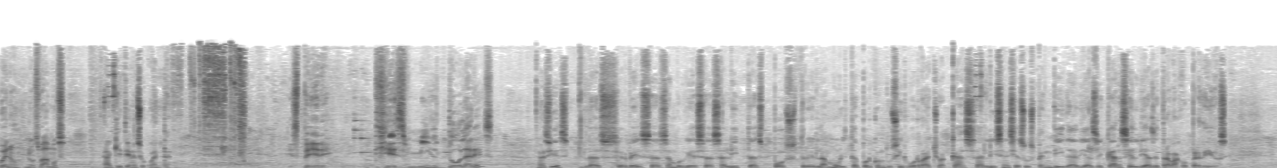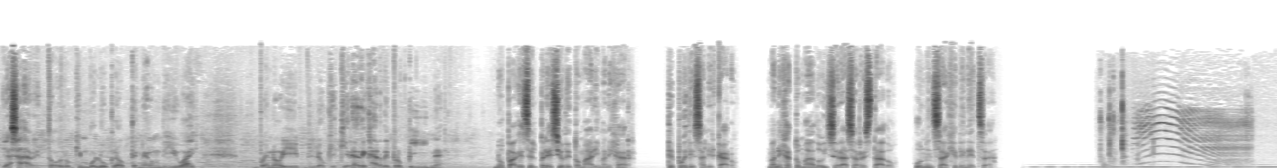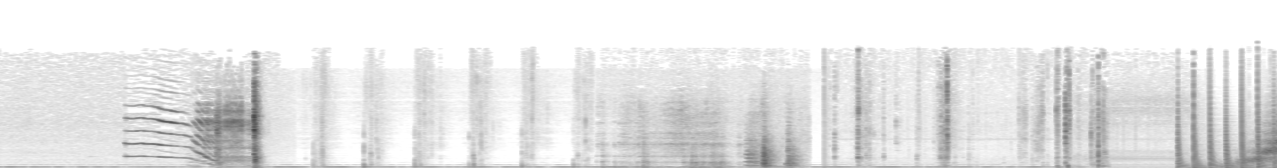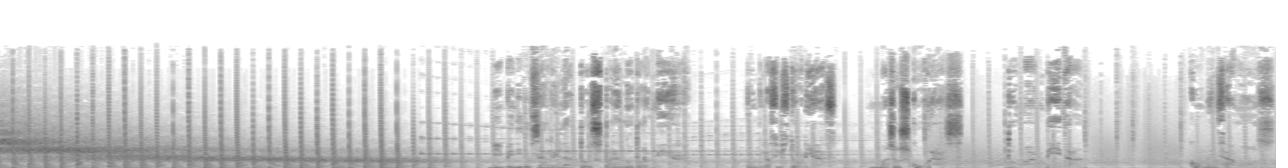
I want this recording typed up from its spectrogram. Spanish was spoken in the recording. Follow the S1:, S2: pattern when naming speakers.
S1: Bueno, nos vamos.
S2: Aquí tiene su cuenta.
S1: Espere, ¿10 mil dólares?
S2: Así es, las cervezas, hamburguesas, alitas, postre, la multa por conducir borracho a casa, licencia suspendida, días de cárcel, días de trabajo perdidos. Ya sabe, todo lo que involucra obtener un DUI. Bueno, y lo que quiera dejar de propina.
S3: No pagues el precio de tomar y manejar. Te puede salir caro. Maneja tomado y serás arrestado. Un mensaje de Netza.
S4: Relatos para no dormir, donde las historias más oscuras toman vida. Comenzamos.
